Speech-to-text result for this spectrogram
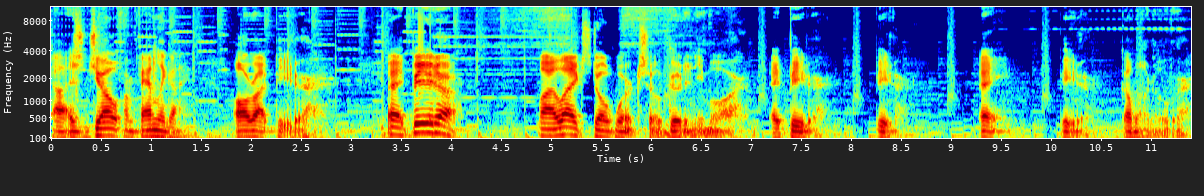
uh, is Joe from Family Guy. All right, Peter. Hey, Peter. My legs don't work so good anymore. Hey, Peter. Peter. Hey, Peter. Come on over.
